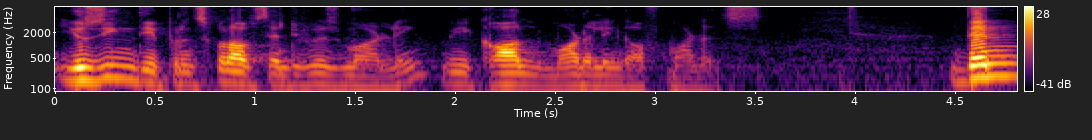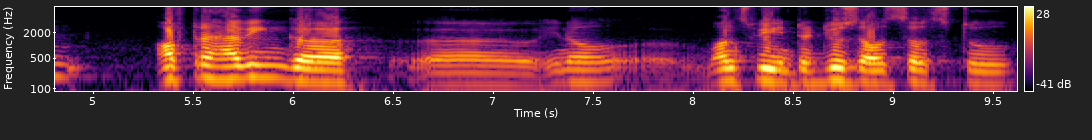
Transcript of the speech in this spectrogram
using the principle of centrifuge modeling we call modeling of models. Then after having you know once we introduce ourselves to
